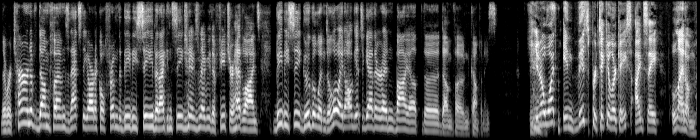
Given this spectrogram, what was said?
the return of dumb phones. That's the article from the BBC, but I can see, James, maybe the future headlines. BBC, Google, and Deloitte all get together and buy up the dumb phone companies. You know what? In this particular case, I'd say let them.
